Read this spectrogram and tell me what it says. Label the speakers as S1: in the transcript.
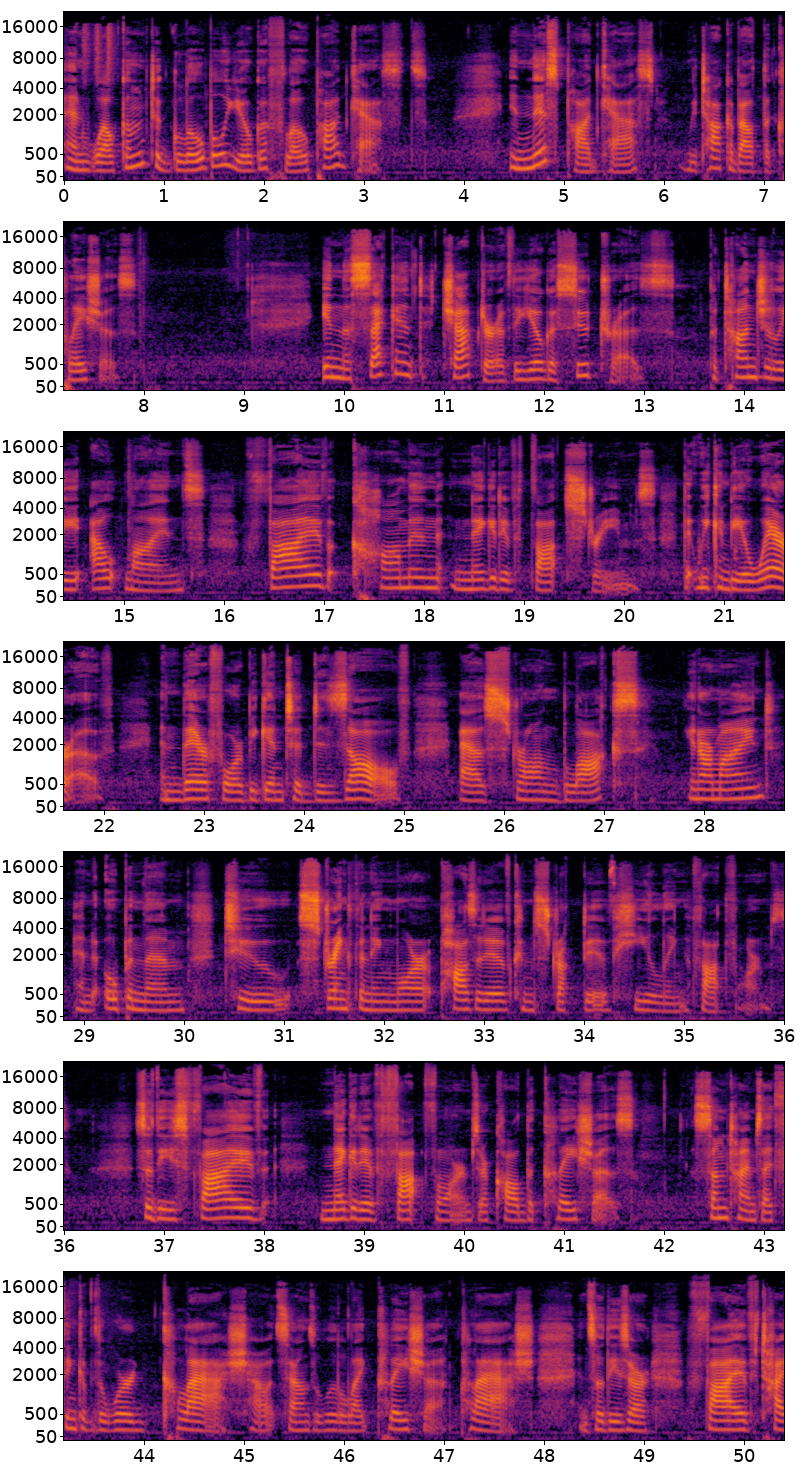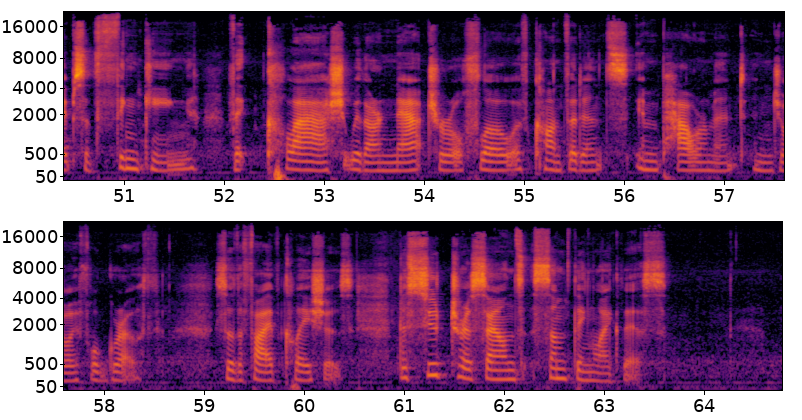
S1: And welcome to Global Yoga Flow Podcasts. In this podcast, we talk about the kleshas. In the second chapter of the Yoga Sutras, Patanjali outlines five common negative thought streams that we can be aware of and therefore begin to dissolve as strong blocks in our mind and open them to strengthening more positive, constructive, healing thought forms. So these five negative thought forms are called the kleshas. Sometimes I think of the word clash, how it sounds a little like klesha, clash. And so these are five types of thinking that clash with our natural flow of confidence, empowerment, and joyful growth. So the five kleshas. The sutra sounds something like this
